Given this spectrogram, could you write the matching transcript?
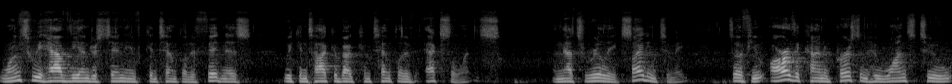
once we have the understanding of contemplative fitness, we can talk about contemplative excellence. And that's really exciting to me. So, if you are the kind of person who wants to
